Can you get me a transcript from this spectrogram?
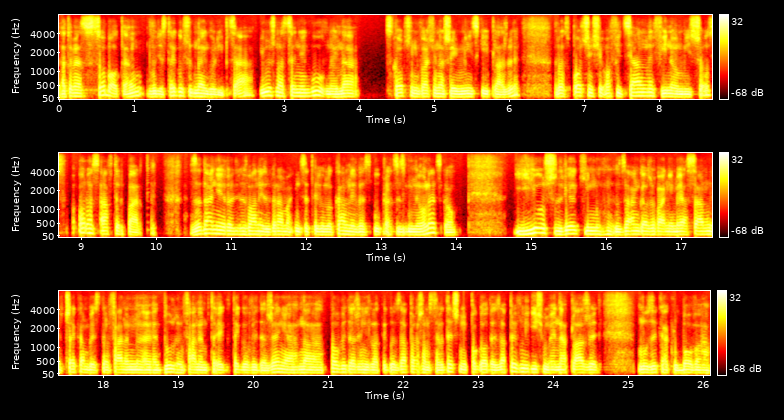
Natomiast w sobotę, 27 lipca, już na scenie głównej na skoczni właśnie naszej miejskiej plaży rozpocznie się oficjalny finał mistrzostw oraz after party. Zadanie realizowane jest w ramach inicjatywy lokalnej we współpracy z Gminą Olecką. Już z wielkim zaangażowaniem ja sam czekam, bo jestem fanem, e, dużym fanem te, tego wydarzenia. Na to wydarzenie dlatego zapraszam serdecznie. Pogodę zapewniliśmy na plaży, muzyka klubowa,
